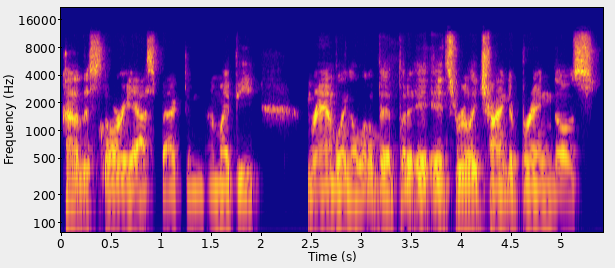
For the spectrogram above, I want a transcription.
kind of the story aspect. And I might be, rambling a little bit, but it, it's really trying to bring those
